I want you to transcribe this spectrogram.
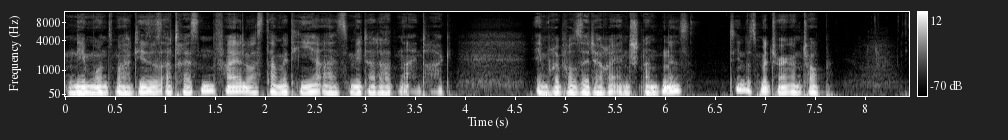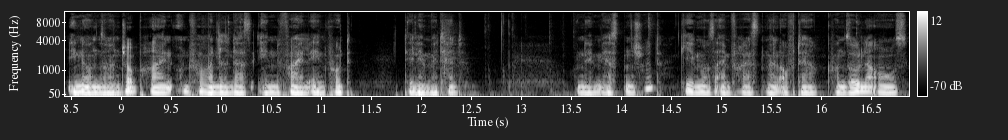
nehmen wir uns mal dieses Adressenfile, was damit hier als Metadateneintrag im Repository entstanden ist, ziehen das mit Drag and Drop in unseren Job rein und verwandeln das in File Input Delimited. Und im ersten Schritt geben wir es einfach erstmal auf der Konsole aus,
